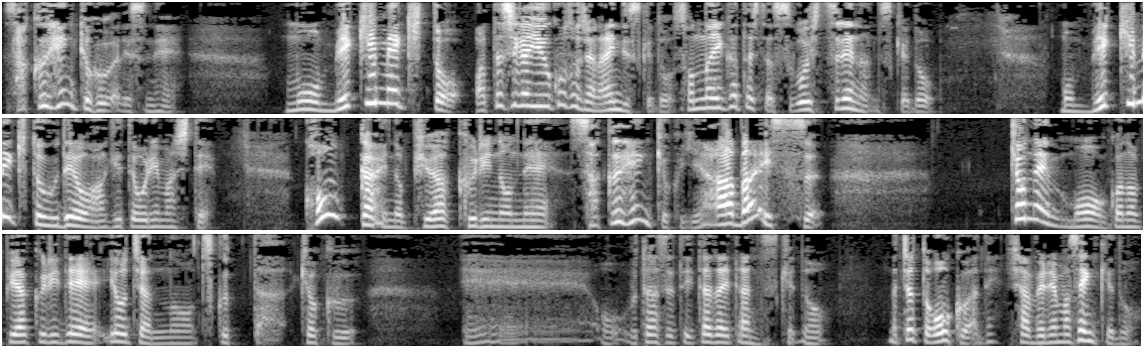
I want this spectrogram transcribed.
作編曲がですね、もうめきめきと、私が言うことじゃないんですけど、そんな言い方したらすごい失礼なんですけど、もうめきめきと腕を上げておりまして、今回のピュアクリのね、作編曲やばいっす。去年もこのピュアクリで、ようちゃんの作った曲、えー、を歌わせていただいたんですけど、ちょっと多くはね、喋れませんけど、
